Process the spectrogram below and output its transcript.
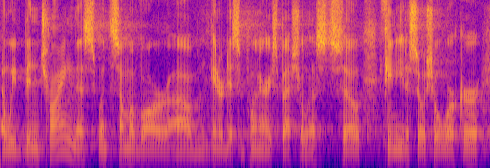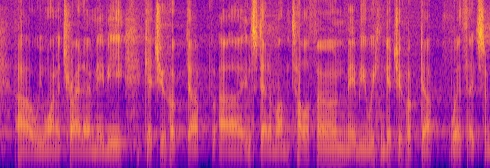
And we've been trying this with some of our um, interdisciplinary specialists. So if you need a social worker, uh, we want to try to maybe get you hooked up uh, instead of on the telephone. Maybe we can get you hooked up with some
